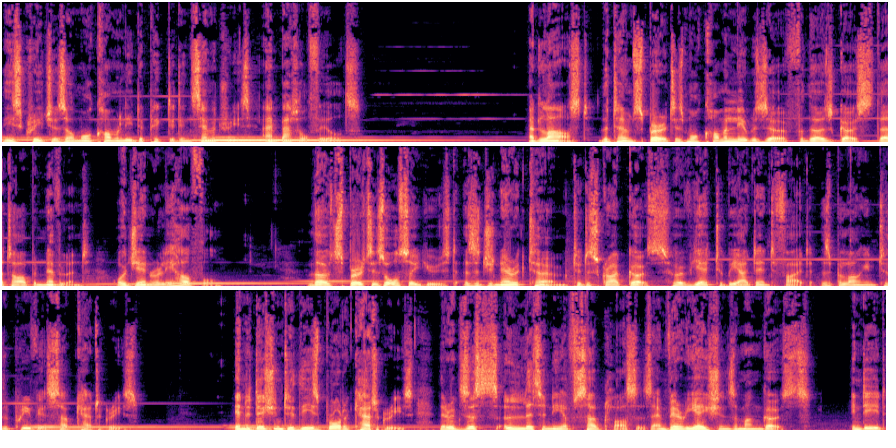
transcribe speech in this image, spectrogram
these creatures are more commonly depicted in cemeteries and battlefields. At last, the term spirit is more commonly reserved for those ghosts that are benevolent or generally helpful. Though spirit is also used as a generic term to describe ghosts who have yet to be identified as belonging to the previous subcategories. In addition to these broader categories, there exists a litany of subclasses and variations among ghosts. Indeed,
